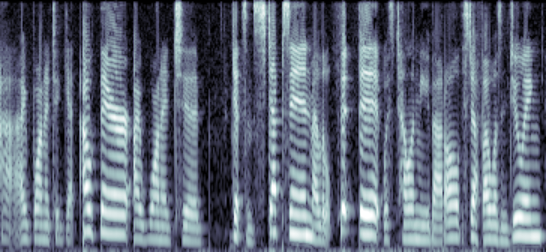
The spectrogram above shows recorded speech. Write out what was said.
Uh, I wanted to get out there. I wanted to get some steps in. My little Fitbit was telling me about all the stuff I wasn't doing.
